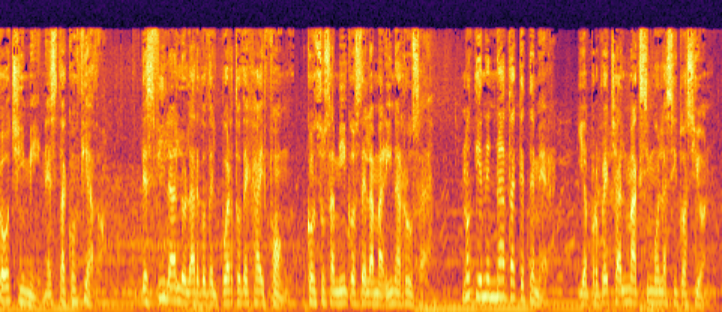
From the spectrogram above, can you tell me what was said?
Ho Chi Minh está confiado. Desfila a lo largo del puerto de Haiphong con sus amigos de la Marina rusa. No tiene nada que temer y aprovecha al máximo la situación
